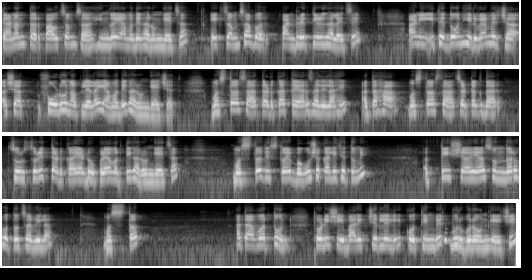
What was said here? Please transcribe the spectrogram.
त्यानंतर पाव चमचा हिंग यामध्ये घालून घ्यायचा एक चमचाभर पांढरे तीळ घालायचे आणि इथे दोन हिरव्या मिरच्या अशा फोडून आपल्याला यामध्ये घालून घ्यायच्यात. मस्त असा तडका तयार झालेला आहे. आता हा मस्त असा चटकदार चुरचुरीत तडका या ढोकळ्यावरती घालून घ्यायचा. मस्त दिसतोय बघू शकाल इथे तुम्ही? अतिशय सुंदर होतो चवीला. मस्त. आता वरतून थोडीशी बारीक चिरलेली कोथिंबीर भुरभुरवून घ्यायची.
